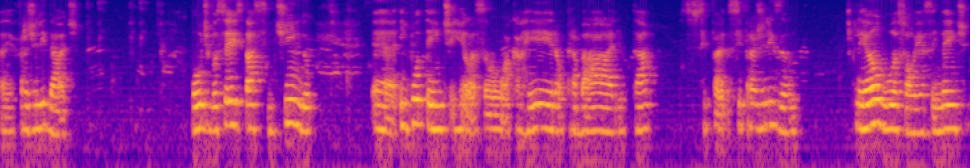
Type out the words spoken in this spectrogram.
é, fragilidade ou de você estar se sentindo é, impotente em relação à carreira, ao trabalho, tá? Se, se fragilizando. Leão, Lua, Sol e Ascendente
